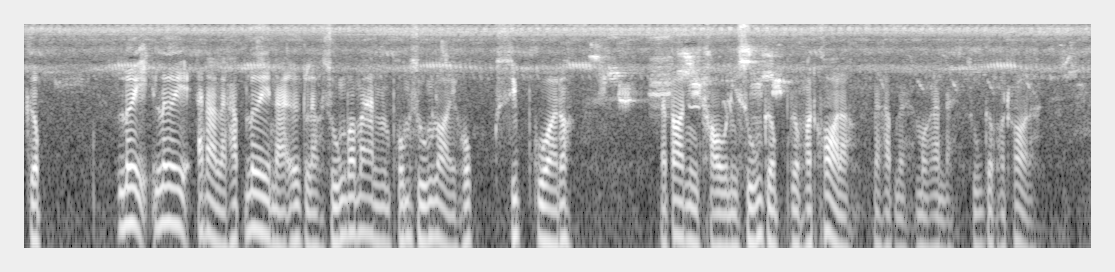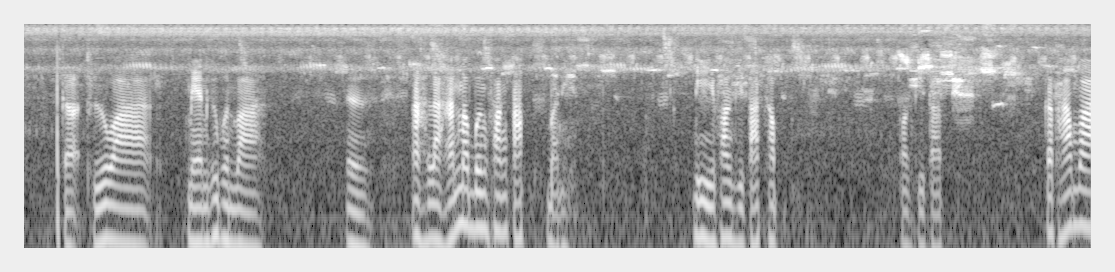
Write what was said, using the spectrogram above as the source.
เกือบเลยเลยอันนั้นแหละครับ เลยหนาเอิกแล้วสูงประมาณ ผมสูงร้อยหกสิบกว่าเนาะแต่ตอนนี้เขานี่สูงเกือบเกือบฮอดข้อแล้วนะครับนะมองกันนะสูงเกือบฮอดข้อแล้ว ก็ถือว่าแมนคือเพิ่นว่าเอออะแล้วหันมาเบิ่งฟังตัดบัดนี้นี่ฟังที่ตัดครับ ฟังที่ตัด ก็ถามว่า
